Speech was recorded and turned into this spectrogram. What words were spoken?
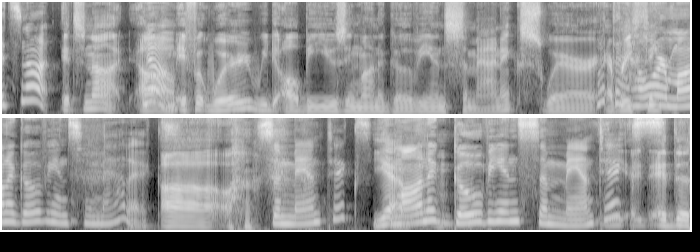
It's not. It's not. No. Um, if it were, we'd all be using Montagovian semantics, where what everything. the hell are Montagovian semantics? Uh, semantics. Yeah, Montagovian semantics. The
